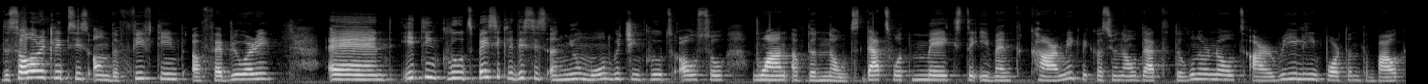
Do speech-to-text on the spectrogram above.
The solar eclipse is on the 15th of February and it includes basically this is a new moon which includes also one of the nodes that's what makes the event karmic because you know that the lunar nodes are really important about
